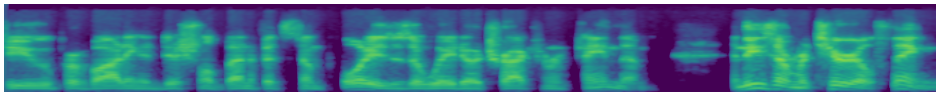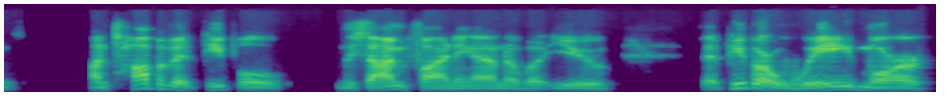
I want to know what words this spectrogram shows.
to providing additional benefits to employees as a way to attract and retain them. And these are material things. On top of it, people, at least I'm finding, I don't know about you, that people are way more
